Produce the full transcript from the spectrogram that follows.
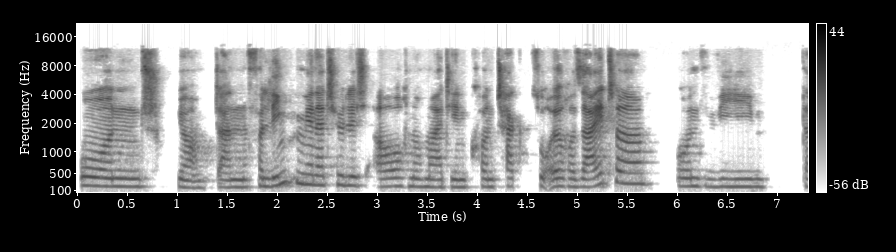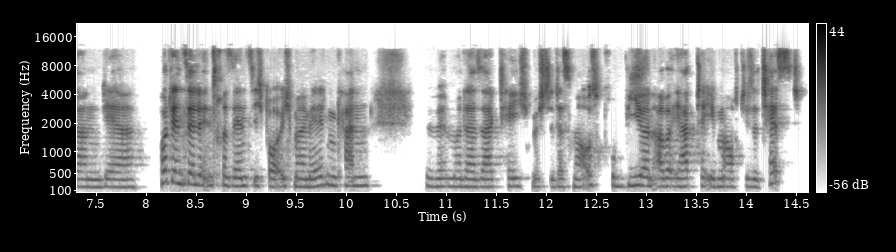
Und ja, dann verlinken wir natürlich auch nochmal den Kontakt zu eurer Seite und wie dann der potenzielle Interessent sich bei euch mal melden kann, wenn man da sagt, hey, ich möchte das mal ausprobieren, aber ihr habt ja eben auch diese Test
